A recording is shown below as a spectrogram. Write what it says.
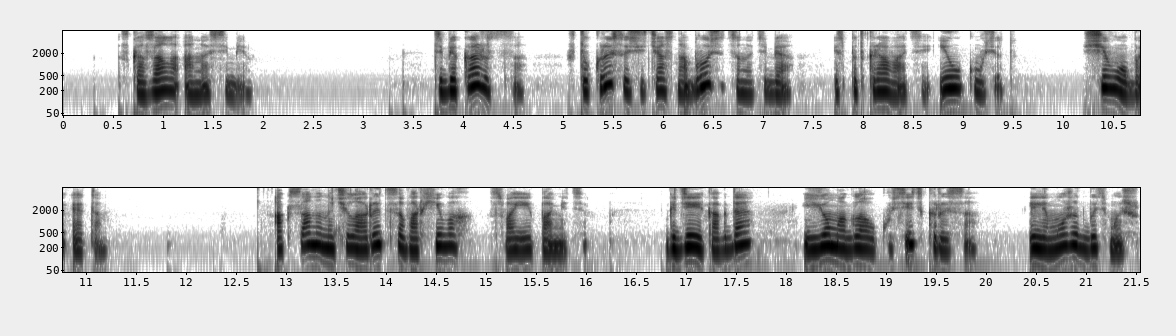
— сказала она себе. Тебе кажется, что крыса сейчас набросится на тебя из-под кровати и укусит. С чего бы это? Оксана начала рыться в архивах своей памяти. Где и когда ее могла укусить крыса или, может быть, мышь.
